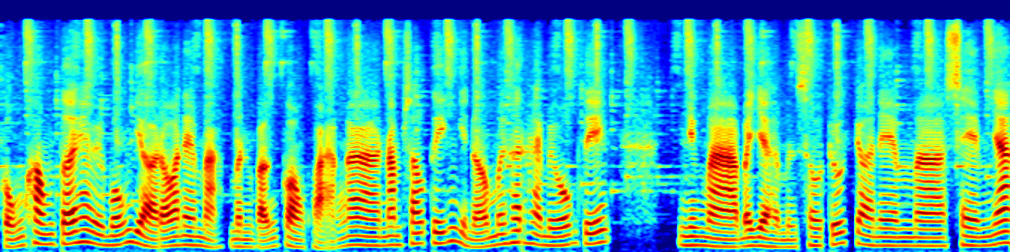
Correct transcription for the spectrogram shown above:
cũng không tới 24 giờ đâu anh em mà mình vẫn còn khoảng à, 5-6 tiếng gì nữa mới hết 24 tiếng. Nhưng mà bây giờ thì mình show trước cho anh em à, xem nhé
